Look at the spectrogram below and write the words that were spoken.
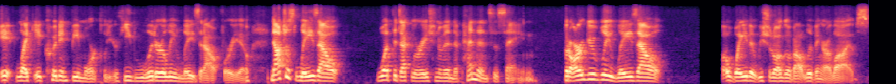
it like it couldn't be more clear. He literally lays it out for you. Not just lays out what the declaration of independence is saying but arguably lays out a way that we should all go about living our lives.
